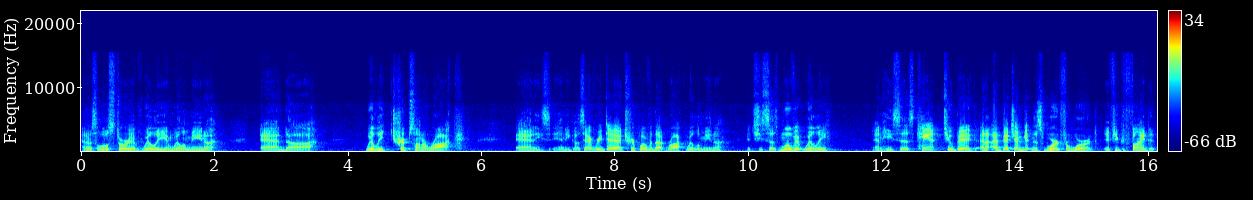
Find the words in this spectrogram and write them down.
And it was a little story of Willie and Wilhelmina. And uh, Willie trips on a rock. And, he's, and he goes, Every day I trip over that rock, Wilhelmina. And she says, Move it, Willie. And he says, Can't, too big. And I bet you I'm getting this word for word, if you could find it.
